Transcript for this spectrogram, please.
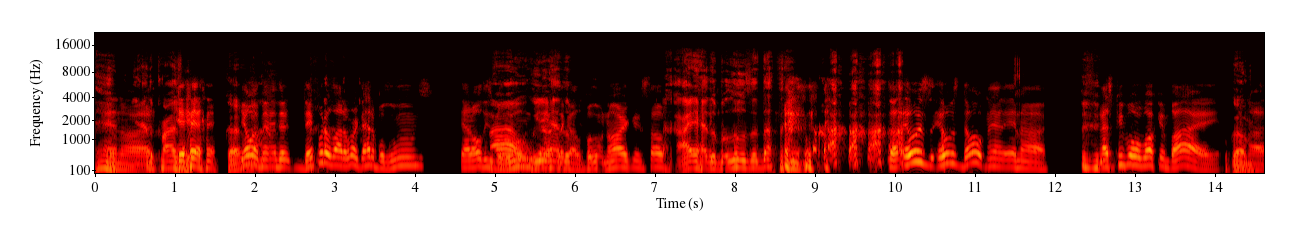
and uh, had the prize. yeah, Okay, yo wow. man, they, they put a lot of work. They had balloons. They had all these Wow, balloons. we didn't had have like the- a balloon arc and stuff. I had the balloons or nothing. So it was it was dope, man. And uh, as people were walking by, Okay. and, uh,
